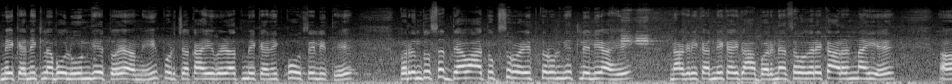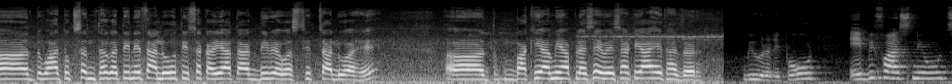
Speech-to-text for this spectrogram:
मेकॅनिकला बोलवून घेतो आहे आम्ही. पुढच्या काही वेळात मेकॅनिक पोहोचेल इथे. परंतु सध्या वाहतूक सुरळीत करून घेतलेली आहे. नागरिकांनी काही घाबरण्याचं वगैरे कारण नाही आहे वाहतूक संथगतीने चालू होती सकाळी. आता अगदी व्यवस्थित चालू आहे. बाकी आम्ही आपल्या सेवेसाठी आहेत हजर. Bureau report AB fast news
